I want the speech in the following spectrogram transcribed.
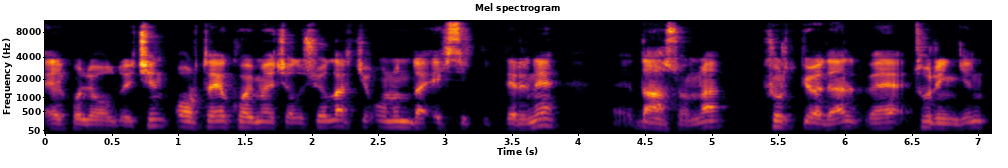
ekolü olduğu için ortaya koymaya çalışıyorlar ki onun da eksikliklerini daha sonra Kurt Gödel ve Turing'in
